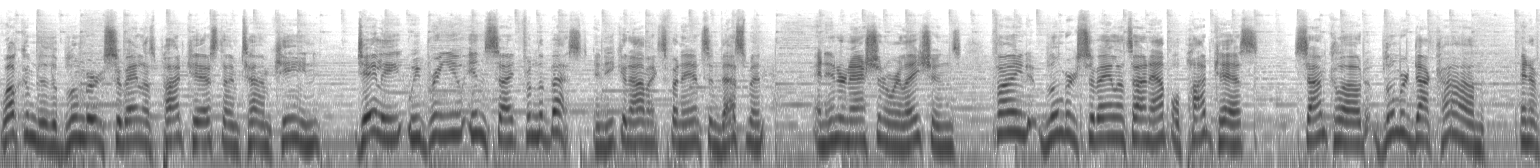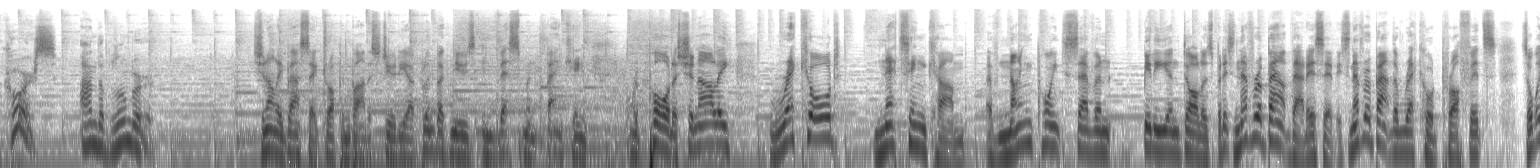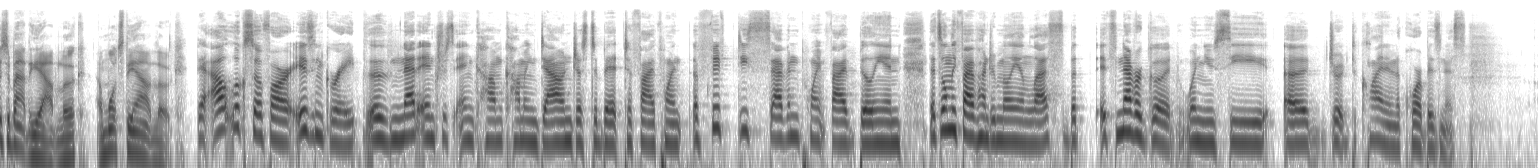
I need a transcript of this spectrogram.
Welcome to the Bloomberg Surveillance Podcast. I'm Tom Keene. Daily, we bring you insight from the best in economics, finance, investment, and international relations. Find Bloomberg Surveillance on Apple Podcasts, SoundCloud, Bloomberg.com, and of course, on the Bloomberg. Sonali Basak dropping by the studio, Bloomberg News investment banking reporter. Sonali, record net income of 9.7 billion dollars. But it's never about that, is it? It's never about the record profits. It's always about the outlook. And what's the outlook? The outlook so far isn't great. The net interest income coming down just a bit to five point uh, fifty-seven point five billion. That's only five hundred million less, but it's never good when you see a decline in a core business.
